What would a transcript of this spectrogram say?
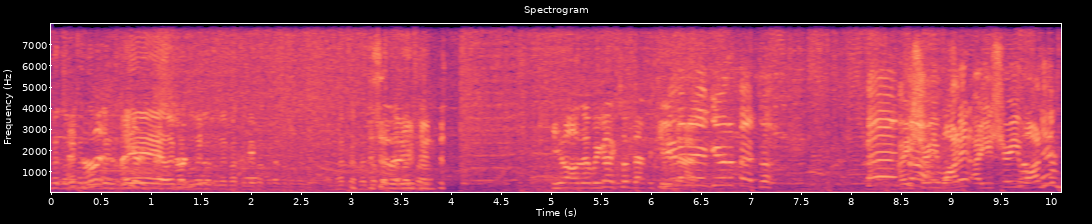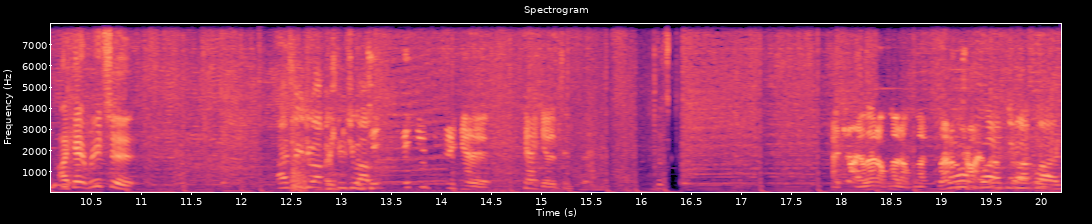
put. Yo, then we gotta clip that Give bikini it back. in, give it a penta. Are you sure you want it? Are you sure you want it? I can't reach it. I speed you up, I speed you up. You can't get it. Can't get it too quick. I try. Let him. Let him. Let, let him Don't try. fly, Let him do try. not fly.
